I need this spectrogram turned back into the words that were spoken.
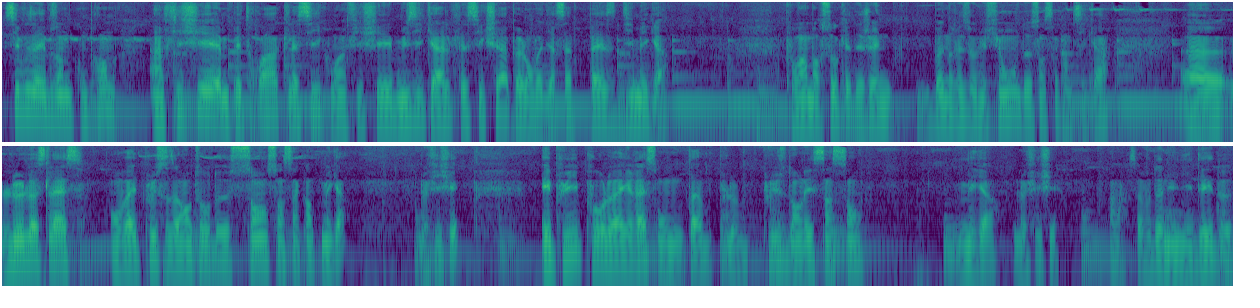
si vous avez besoin de comprendre, un fichier MP3 classique ou un fichier musical classique chez Apple, on va dire ça pèse 10 mégas. Pour un morceau qui a déjà une bonne résolution, 256K. Euh, le lossless, on va être plus aux alentours de 100-150 mégas, le fichier. Et puis pour le ARS, on tape plus dans les 500 mégas le fichier. Voilà, ça vous donne une idée de,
